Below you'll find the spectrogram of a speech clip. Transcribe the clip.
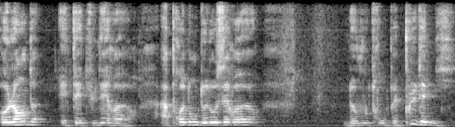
Hollande était une erreur. Apprenons de nos erreurs. Ne vous trompez plus d'ennemis.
